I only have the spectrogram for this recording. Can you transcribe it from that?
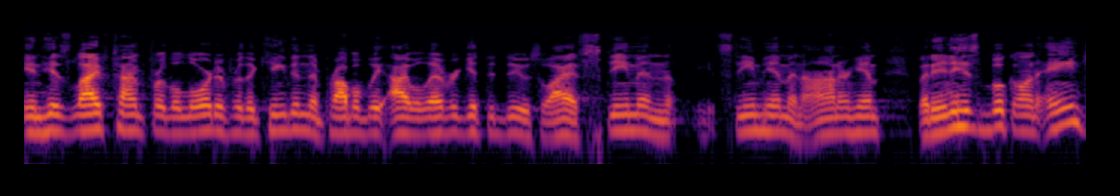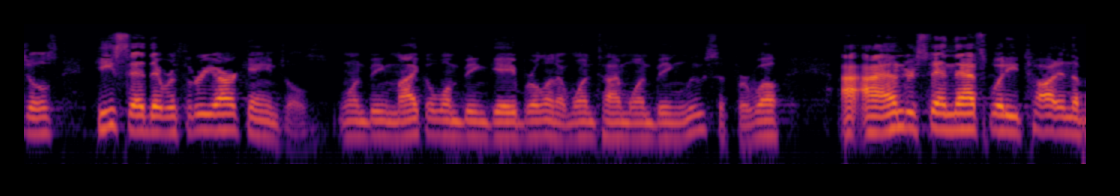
in his lifetime for the Lord and for the kingdom than probably I will ever get to do. So I esteem, esteem him and honor him. But in his book on angels, he said there were three archangels one being Michael, one being Gabriel, and at one time one being Lucifer. Well, I, I understand that's what he taught in, the,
